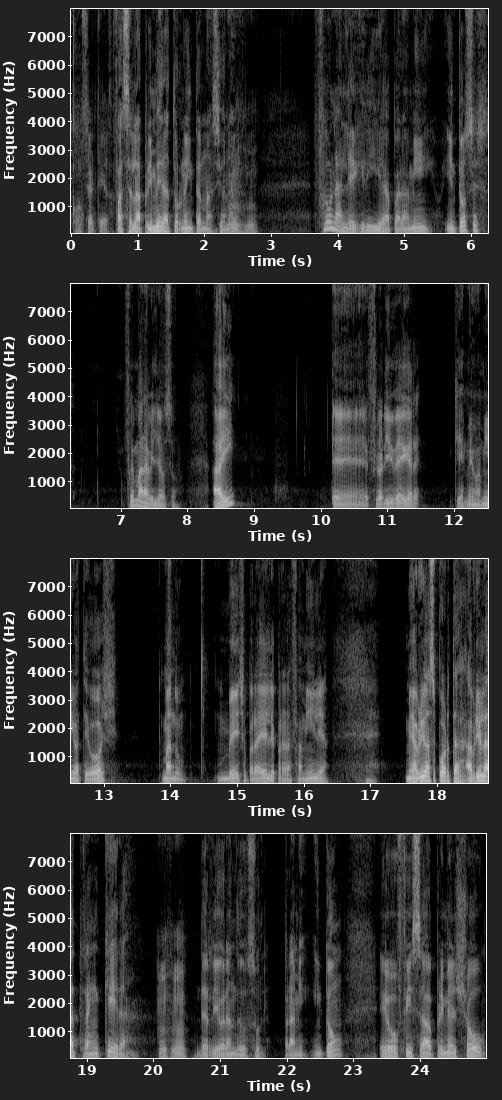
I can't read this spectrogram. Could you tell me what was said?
Com certeza. hacer la primera turné internacional. Uhum. Fue una alegría para mí y entonces fue maravilloso. Ahí, eh, Flori Weger, que es mi amigo hoje, mando un, un beso para él, para la familia, me abrió las puertas, abrió la tranquera Uhum. de Rio Grande do Sul para mim. Então, eu fiz o primeiro show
